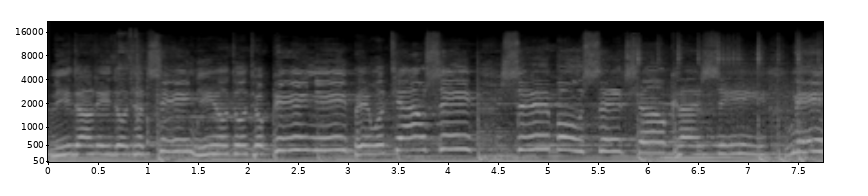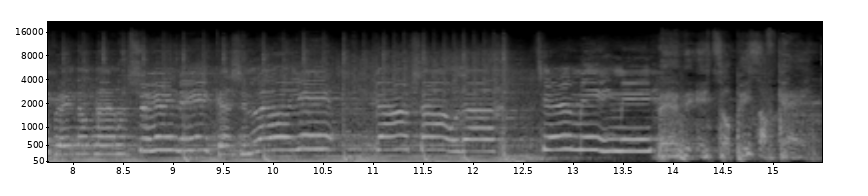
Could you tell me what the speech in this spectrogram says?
你到底多淘气？你有多调皮？你被我调戏，是不是超开心？你被当男玩具，你甘心乐意，高潮的甜蜜蜜。Baby, it's a piece of cake.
